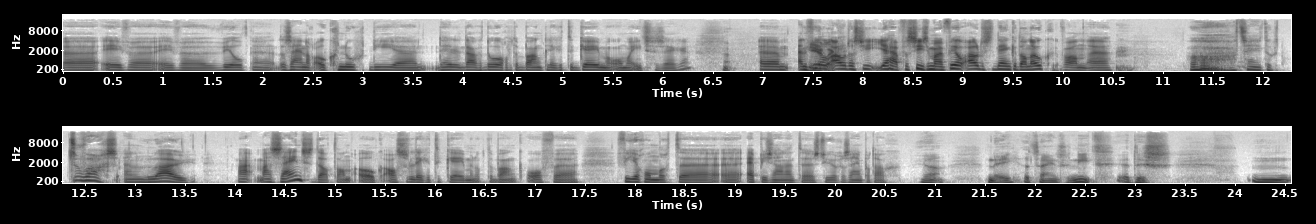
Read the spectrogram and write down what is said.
uh, even, even wild. Uh, er zijn er ook genoeg die de hele dag door op de bank liggen te gamen, om maar iets te zeggen. Ja. Ehm, en veel Heerlijk. ouders, die, ja precies, maar veel ouders die denken dan ook van, eh, oh, wat zijn die toch dwars en lui. Maar, maar zijn ze dat dan ook als ze liggen te gamen op de bank of eh 400 eh, eh, appjes aan het sturen zijn per dag? Ja, nee, dat zijn ze niet. Het is mm,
